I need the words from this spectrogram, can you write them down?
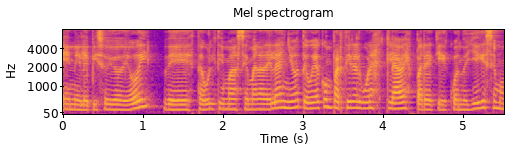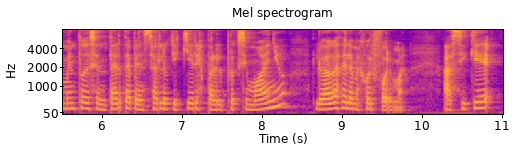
En el episodio de hoy, de esta última semana del año, te voy a compartir algunas claves para que cuando llegue ese momento de sentarte a pensar lo que quieres para el próximo año, lo hagas de la mejor forma. Así que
